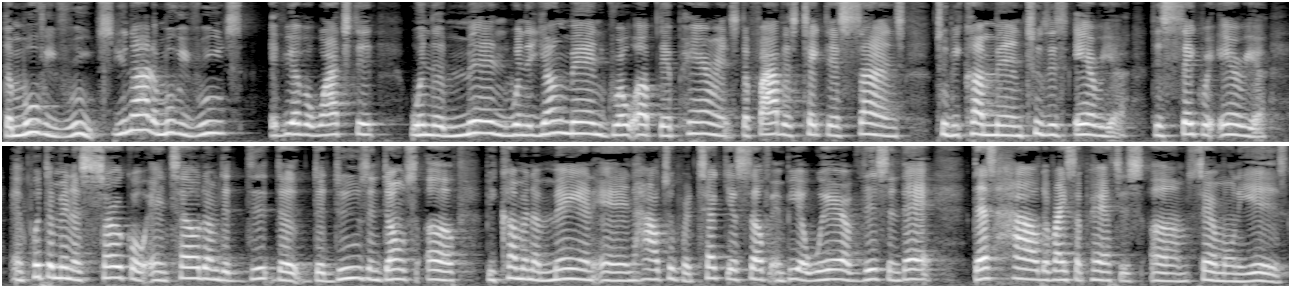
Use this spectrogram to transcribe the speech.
the movie Roots. You know the movie Roots, if you ever watched it, when the men, when the young men grow up, their parents, the fathers take their sons to become men to this area, this sacred area, and put them in a circle and tell them the, the, the do's and don'ts of becoming a man and how to protect yourself and be aware of this and that. That's how the rites of passage um, ceremony is.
